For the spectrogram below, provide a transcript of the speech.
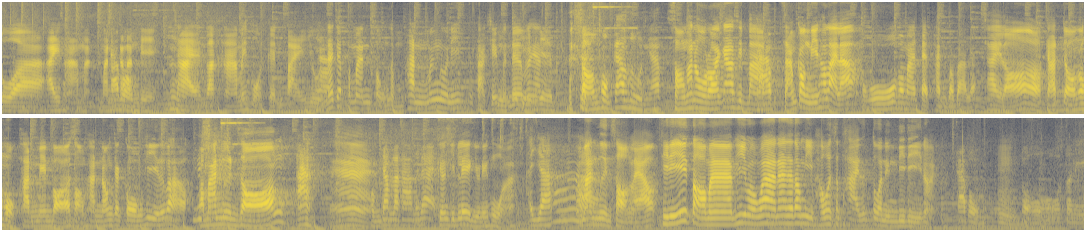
ตัว i3 อะมันครับกำลังผมดีอืมใช่ ราคาไม่โหดเกินไปอยู่ครับน่าจะประมาณ2 3พันมั้งตัวนี้ฝากเช็คเหมือนเดิมแล้วกัน2690ครับ 2,690 บาท ครับ 3 กล่องนี้เท่าไหร่แล้ว โอ้โหประมาณ 8,000 กว่าบาทแล้ว ใช่เหรอ การ์ดจอก็ 6,000 เมนบอร์ดก็2,000 น้องจะโกงพี่หรือเปล่า ประมาณ 1 2 0 0 0อะอ่าผมจำราคาไม่ได้เครื่องคิดเลขอยู่ในหัว อายาประมาณ 1 2ื่นแล้ว ทีนี้ต่อมาพี่มองว่าน่าจะต้องมี power supply สักตัวหนึ่งดีๆหน่อย ครับผม อืม โอ้โห ตัวนี้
